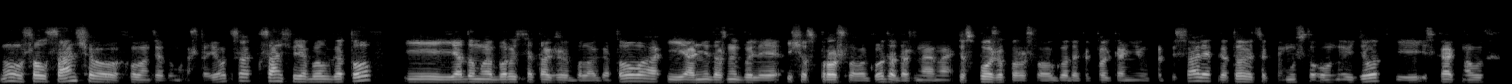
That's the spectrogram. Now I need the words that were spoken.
Ну, ушел Санчо, Холланд, я думаю, остается. К Санчо я был готов, и я думаю, Боруссия также была готова, и они должны были еще с прошлого года, даже, наверное, еще с позже прошлого года, как только они его подписали, готовиться к тому, что он уйдет и искать новых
